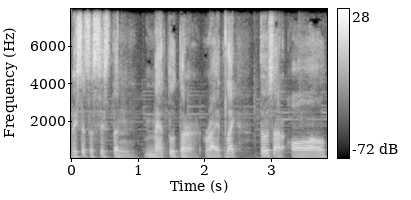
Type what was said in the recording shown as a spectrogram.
research assistant, math tutor, right? Like those are all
